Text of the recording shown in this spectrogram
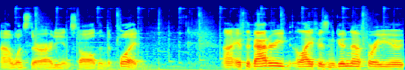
uh, once they're already installed and deployed. Uh, if the battery life isn't good enough for you,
